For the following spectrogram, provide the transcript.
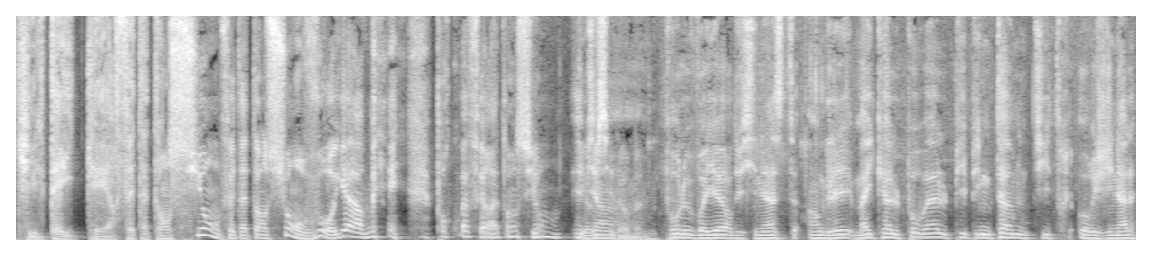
qu'il take care. Faites attention, faites attention, on vous regarde. Mais pourquoi faire attention? Eh bien, pour le voyeur du cinéaste anglais Michael Powell, Peeping Tom, titre original.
